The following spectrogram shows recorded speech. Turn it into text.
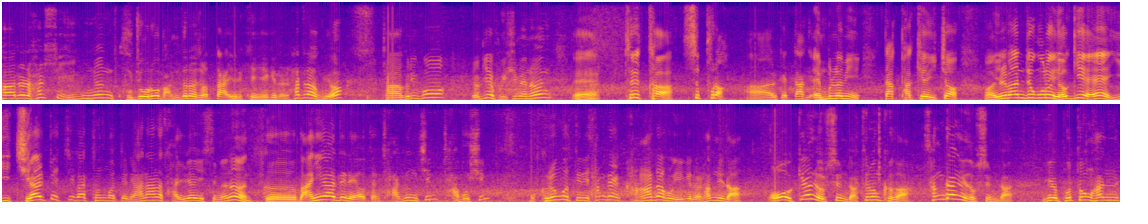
역할을 할 수 있는 구조로 만들어졌다 이렇게 얘기를 하더라고요. 자 그리고 여기에 보시면은 예, 토요타 수프라. 아 이렇게 딱 엠블럼이 딱 박혀 있죠. 어, 일반적으로 여기에 이 GR 배지 같은 것들이 하나하나 달려 있으면은 그 마니아들의 어떤 자긍심 자부심 뭐 그런 것들이 상당히 강하다고 얘기를 합니다. 어 꽤 높습니다. 트렁크가 상당히 높습니다 이게 보통 한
